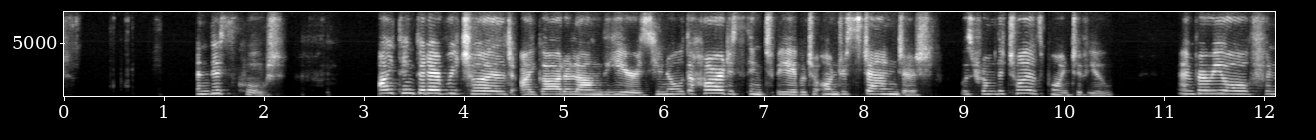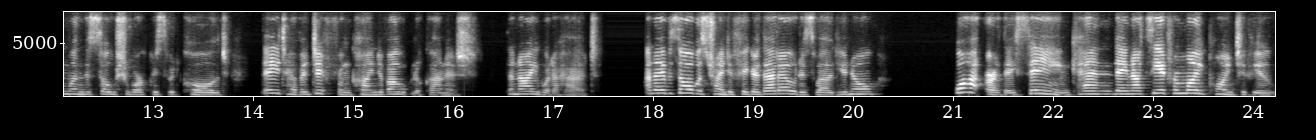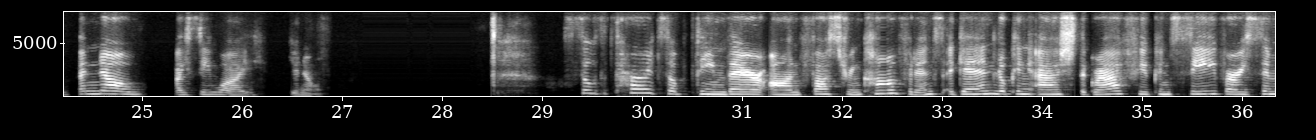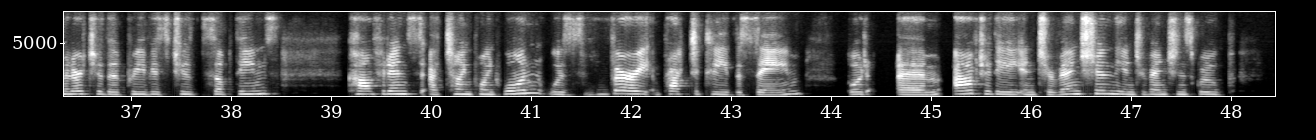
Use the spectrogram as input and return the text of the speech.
And this quote, I think that every child I got along the years, you know, the hardest thing to be able to understand it was from the child's point of view. And very often when the social workers would call, they'd have a different kind of outlook on it than I would have had. And I was always trying to figure that out as well, you know, what are they saying? Can they not see it from my point of view? And now I see why, you know. So the third sub-theme there on fostering confidence, again, looking at the graph, you can see very similar to the previous two sub-themes. Confidence at time point one was very practically the same, but um, after the intervention, the interventions group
